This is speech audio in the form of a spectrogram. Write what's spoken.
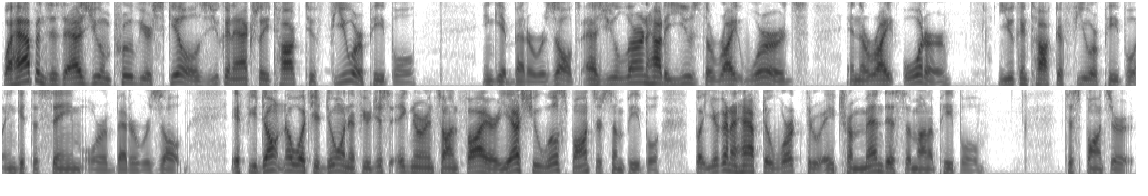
What happens is as you improve your skills, you can actually talk to fewer people and get better results. As you learn how to use the right words in the right order, you can talk to fewer people and get the same or a better result. If you don't know what you're doing, if you're just ignorance on fire, yes, you will sponsor some people, but you're going to have to work through a tremendous amount of people to sponsor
